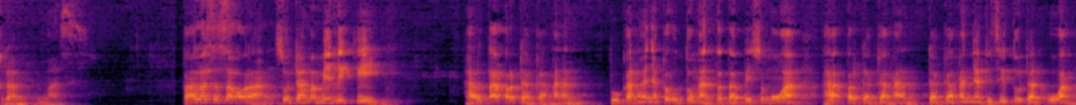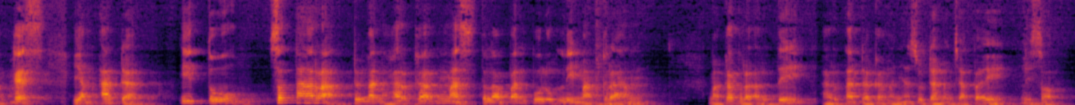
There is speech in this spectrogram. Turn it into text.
gram emas. Kalau seseorang sudah memiliki harta perdagangan bukan hanya keuntungan tetapi semua hak perdagangan dagangannya di situ dan uang cash yang ada itu setara dengan harga emas 85 gram maka berarti harta dagangannya sudah mencapai nisab.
